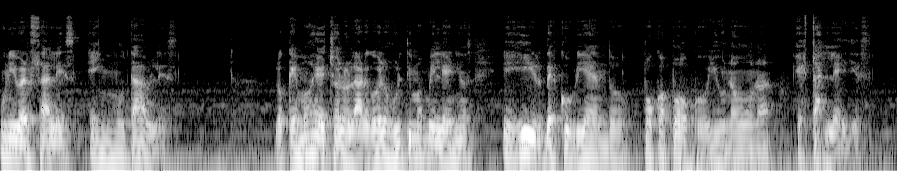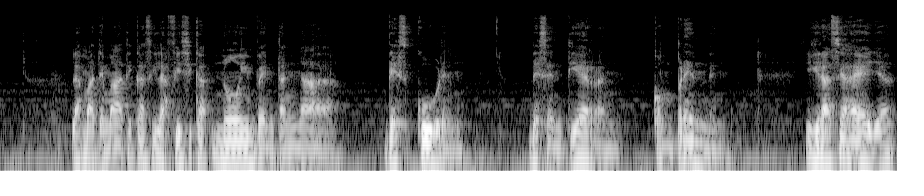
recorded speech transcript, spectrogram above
universales e inmutables. Lo que hemos hecho a lo largo de los últimos milenios es ir descubriendo poco a poco y una a una estas leyes. Las matemáticas y la física no inventan nada, descubren, desentierran, comprenden. Y gracias a ella,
